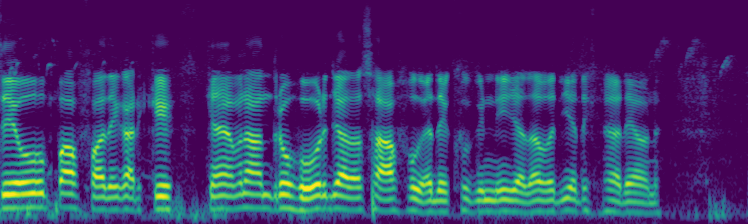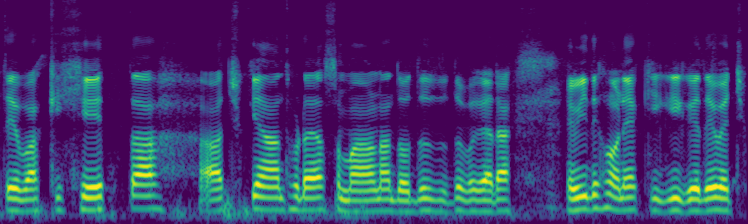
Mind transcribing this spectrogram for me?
ਤੇ ਉਹ ਭਾਫਾ ਦੇ ਕਰਕੇ ਕੈਮਰਾ ਅੰਦਰੋਂ ਹੋਰ ਜ਼ਿਆਦਾ ਸਾਫ਼ ਹੋ ਗਿਆ, ਦੇਖੋ ਕਿੰਨੀ ਜ਼ਿਆਦਾ ਵਧੀਆ ਦਿਖਾ ਰਿਹਾ ਹੁਣ ਤੇ ਬਾਕੀ ਖੇਤ ਤਾਂ ਆ ਚੁੱਕਿਆ ਥੋੜਾ ਜਿਹਾ ਸਮਾਨ ਆ, ਦੁੱਧ ਦੁੱਧ ਵਗੈਰਾ, ਇਹ ਵੀ ਦਿਖਾਉਣੇ ਆ ਕੀ ਕੀ ਇਹਦੇ ਵਿੱਚ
